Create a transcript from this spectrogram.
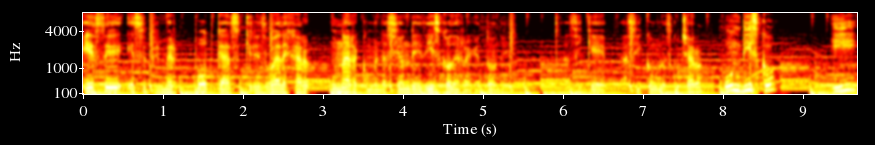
este es el primer podcast que les voy a dejar una recomendación de disco de reggaetón. ¿eh? Así que, así como lo escucharon, un disco y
